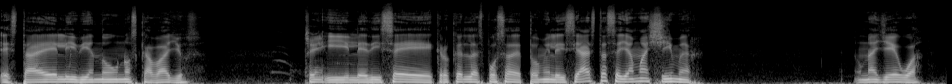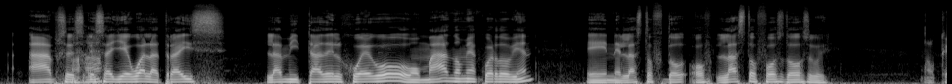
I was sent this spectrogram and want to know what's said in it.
está Ellie viendo unos caballos. sí. Y le dice, creo que es la esposa de Tommy, le dice, ah, esta se llama Shimmer. Una yegua. Ah, pues es- esa yegua la traes la mitad del juego o más, no me acuerdo bien, en el Last of, Do- of- Last of Us 2, güey. Ok,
